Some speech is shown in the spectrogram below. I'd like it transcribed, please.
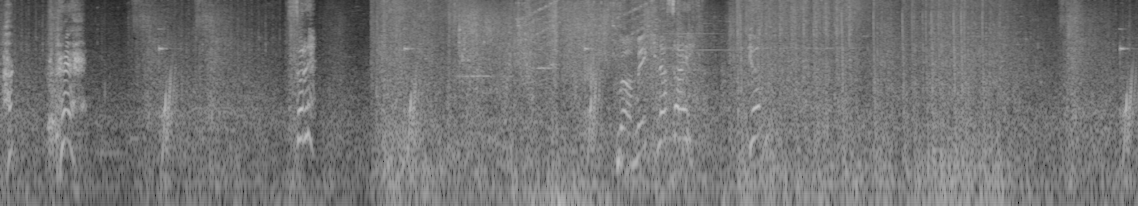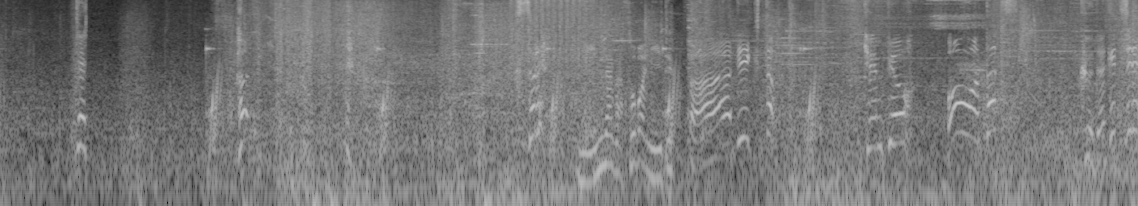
はっ。へそれ。わめきなさい。やっそばにいて。バーディクト。憲兵恩を断つ。砕け散れ。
